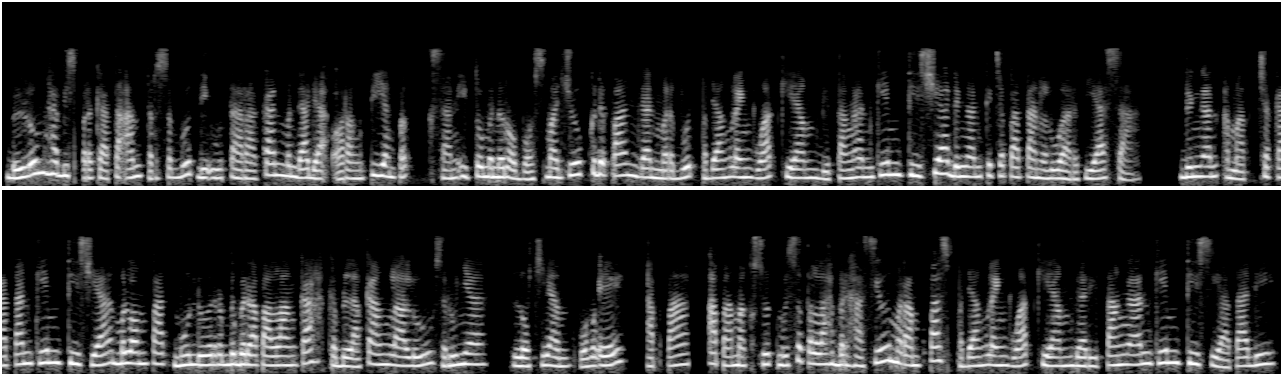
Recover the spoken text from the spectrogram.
belum habis perkataan tersebut diutarakan mendadak orang tiang peksan itu menerobos maju ke depan dan merebut pedang lengkuat kiam di tangan Kim Tisha dengan kecepatan luar biasa. Dengan amat cekatan Kim Tisha melompat mundur beberapa langkah ke belakang lalu serunya, Lo Chiam Poe, apa, apa maksudmu setelah berhasil merampas pedang lengkuat kiam dari tangan Kim Tisha tadi,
